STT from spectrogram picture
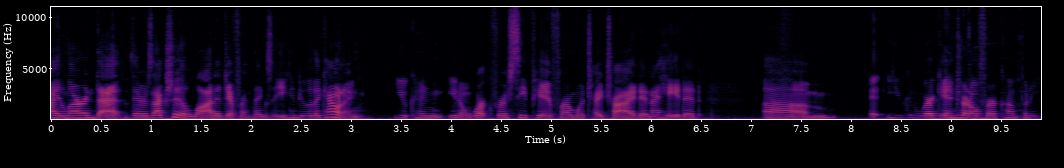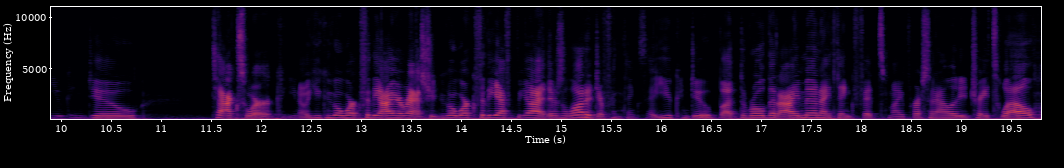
I learned that there's actually a lot of different things that you can do with accounting. You can, you know, work for a CPA firm, which I tried and I hated. Um, it- you can work internal for a company. You can do tax work. You know, you can go work for the IRS. You can go work for the FBI. There's a lot of different things that you can do. But the role that I'm in, I think, fits my personality traits well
